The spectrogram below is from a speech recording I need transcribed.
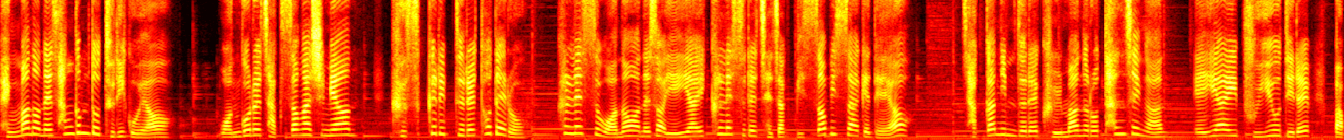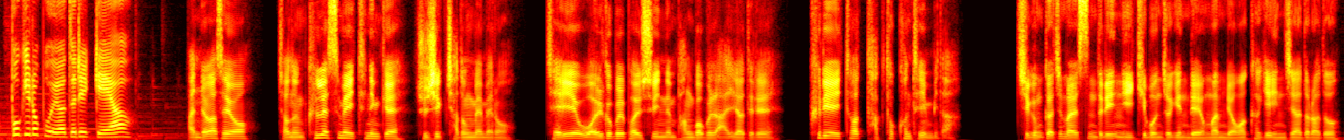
100만원의 상금도 드리고요. 원고를 작성하시면 그 스크립트를 토대로 클래스 101에서 AI 클래스를 제작 및 서비스하게 돼요. 작가님들의 글만으로 탄생한 AI VOD를 맛보기로 보여드릴게요. 안녕하세요. 저는 클래스메이트님께 주식 자동 매매로 제2의 월급을 벌 수 있는 방법을 알려드릴 크리에이터 닥터 컨트입니다. 지금까지 말씀드린 이 기본적인 내용만 명확하게 인지하더라도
